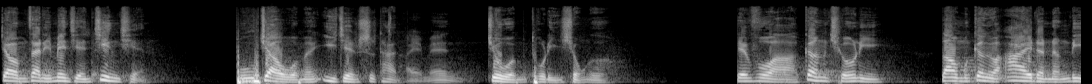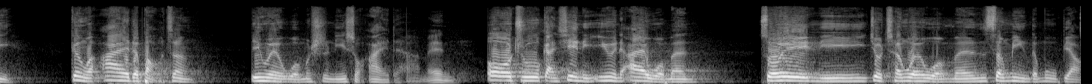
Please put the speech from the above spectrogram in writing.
叫我们在你面前敬虔，不叫我们遇见试探。救我们脱离凶恶。天父啊，更求你，让我们更有爱的能力，更有爱的保证，因为我们是你所爱的。阿门。哦，主，感谢你，因为你爱我们。所以你就成为我们生命的目标，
